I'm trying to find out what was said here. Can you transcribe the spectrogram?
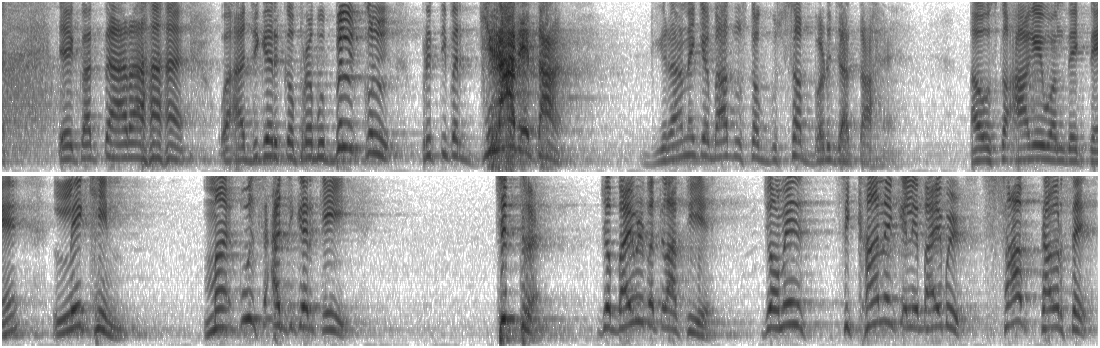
एक वक्त आ रहा है वह अजगर को प्रभु बिल्कुल पृथ्वी पर गिरा देता है। गिराने के बाद उसका गुस्सा बढ़ जाता है। और उसको आगे वो हम देखते हैं। लेकिन मैं उस अजगर की चित्र जो बाइबल बतलाती है, जो हमें सिखाने के लिए बाइबल साफ़ तौर से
